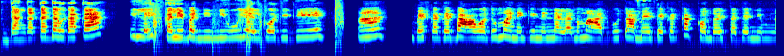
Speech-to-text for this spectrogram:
ದಂಗಕ್ಕ, ದೌದಕ್ಕ, ಇಲ್ಲ ಇಕ್ಕಲಿ ಬನ್ನಿ ನೀವು. ಎಲ್ಗೋದಿದ್ದಿ ಹಾ ಬೇಕಾದ್ರೆ ಬಾವದು ಮನೆಗಿನೆಲ್ಲನು ಮಾಡ್ಬೋದು. ಆಮೇಲೆ ಬೇಕಾದ್ರೆ ಕರ್ಕೊಂಡೋಯ್ತದೆ ನಿಮ್ನ.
